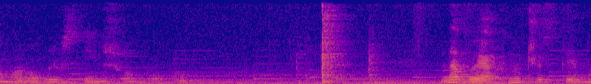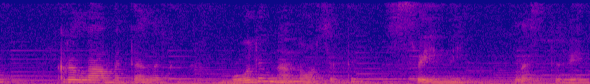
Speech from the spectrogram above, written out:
Те саме роблю з іншого боку. На верхню частину крила метелика будемо наносити синій пластилін.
